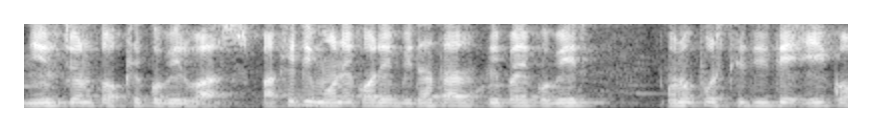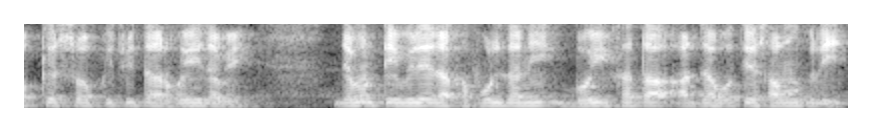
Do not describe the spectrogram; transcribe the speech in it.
নির্জন কক্ষে কবির বাস। পাখিটি মনে করে, বিধাতার কৃপায় কবির অনুপস্থিতিতে এই কক্ষের সব কিছুই তার হয়ে যাবে। যেমন টেবিলে রাখা ফুলদানি, বই খাতা আর যাবতীয় সামগ্রী।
